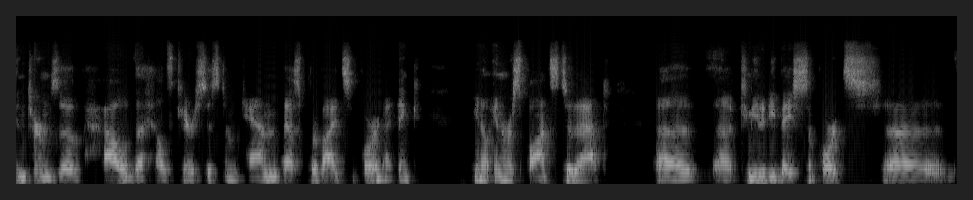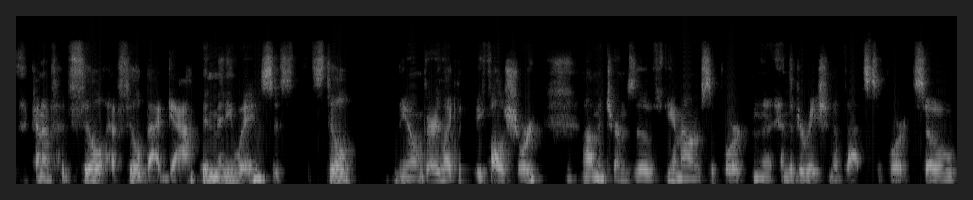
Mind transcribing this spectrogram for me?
in terms of how the healthcare system can best provide support. I think you know, in response to that, uh, uh, community-based supports uh, kind of have filled have filled that gap in many ways. It's, it's still, you know, very likely falls short um, in terms of the amount of support and the, and the, duration of that support. So,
